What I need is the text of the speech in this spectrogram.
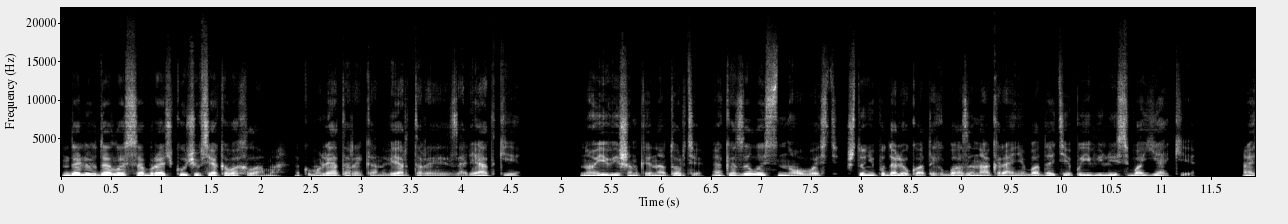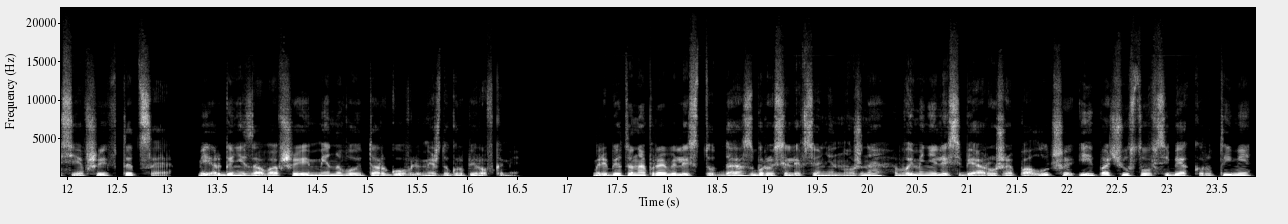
Далее удалось собрать кучу всякого хлама. Аккумуляторы, конвертеры, зарядки. Но и вишенкой на торте оказалась новость, что неподалеку от их базы на окраине Бадати появились вояки, осевшие в ТЦ и организовавшие меновую торговлю между группировками. Ребята направились туда, сбросили все ненужное, выменили себе оружие получше и, почувствовав себя крутыми,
